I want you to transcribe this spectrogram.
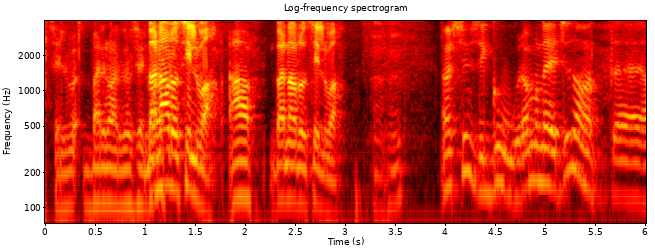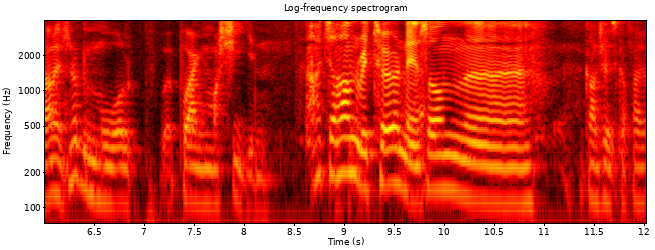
Silva, Bernardo Silva. Bernardo Silva. Ah. Bernardo Silva. Jeg syns de er gode, da, men det er ikke sånn at uh, han er ikke noen målpoengmaskin. Har ikke han return i sånn uh, Kanskje husker feil.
